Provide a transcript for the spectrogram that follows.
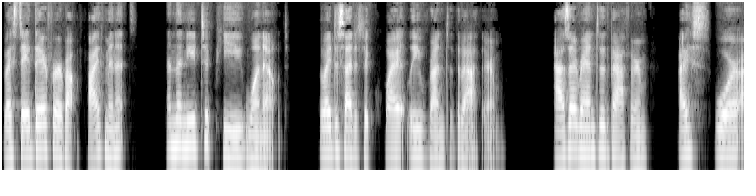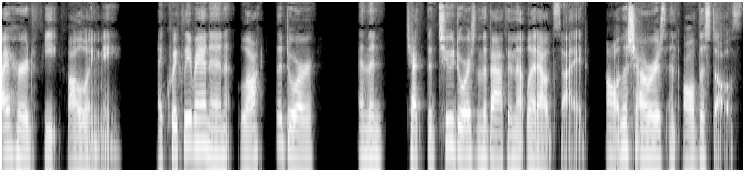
So I stayed there for about five minutes and the need to pee won out. So I decided to quietly run to the bathroom. As I ran to the bathroom, I swore I heard feet following me. I quickly ran in, locked the door, and then checked the two doors in the bathroom that led outside, all the showers and all the stalls.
